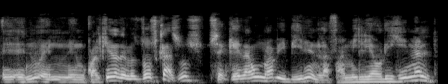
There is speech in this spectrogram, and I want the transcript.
en, en, cualquiera de los dos casos, se queda uno a vivir en la familia original.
